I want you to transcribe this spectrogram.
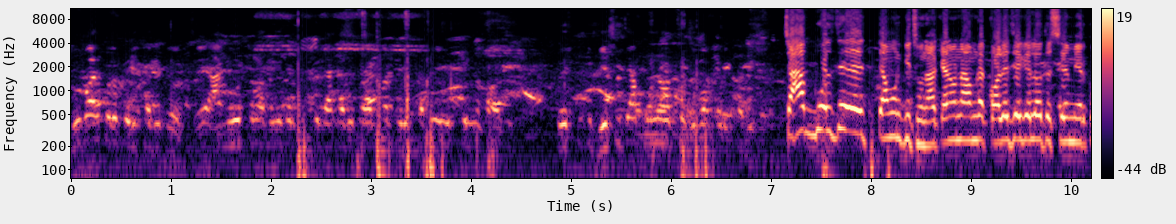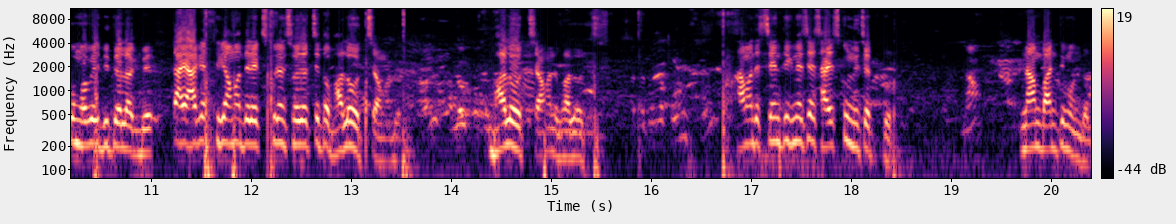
দুবার করে পরীক্ষা দিতে হচ্ছে মাধ্যমিকের দেখা যেত একবার পরীক্ষাতে উত্তীর্ণ হওয়া চাপ বলতে তেমন কিছু না কেননা আমরা কলেজে গেলেও তো সেম এরকম ভাবেই দিতে লাগবে। তাই আগের থেকে আমাদের এক্সপিরিয়েন্স হয়ে যাচ্ছে তো ভালো হচ্ছে আমাদের। ভালো হচ্ছে আমাদের ভালো হচ্ছে। আচ্ছা আমাদের Saint Ignatius high school Nichetpur নাম? নাম বান্তি মণ্ডল।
